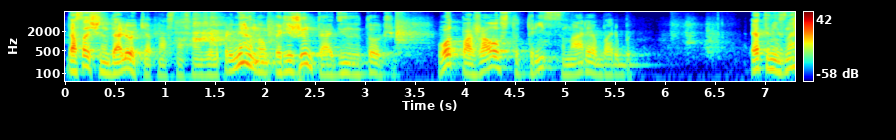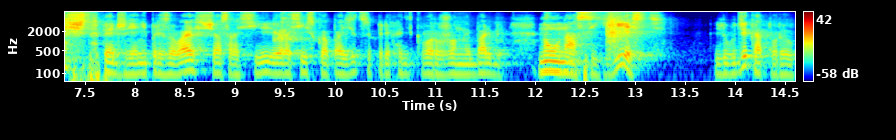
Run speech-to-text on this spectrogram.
Достаточно далекий от нас, на самом деле, пример, но режим-то один и тот же. Вот, пожалуйста, три сценария борьбы. Это не значит, опять же, я не призываю сейчас Россию, российскую оппозицию переходить к вооруженной борьбе. Но у нас есть люди, которые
